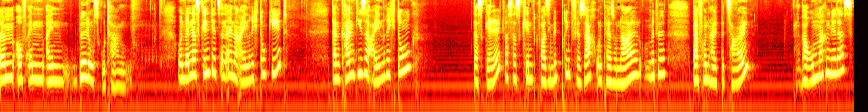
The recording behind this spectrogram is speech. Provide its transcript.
ähm, auf ein, ein Bildungsguthaben. Und wenn das Kind jetzt in eine Einrichtung geht, dann kann diese Einrichtung das Geld, was das Kind quasi mitbringt für Sach- und Personalmittel, davon halt bezahlen. Warum machen wir das?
